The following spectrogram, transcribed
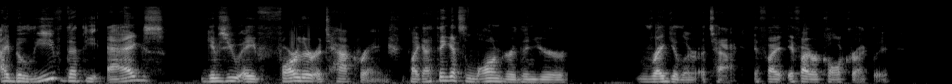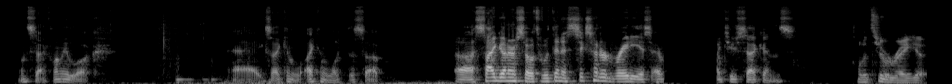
I, believe that the Ags gives you a farther attack range. Like I think it's longer than your regular attack, if I if I recall correctly. One sec, let me look. Ags, I can I can look this up. Uh, side gunner, so it's within a 600 radius every 2 seconds. What's your regular?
